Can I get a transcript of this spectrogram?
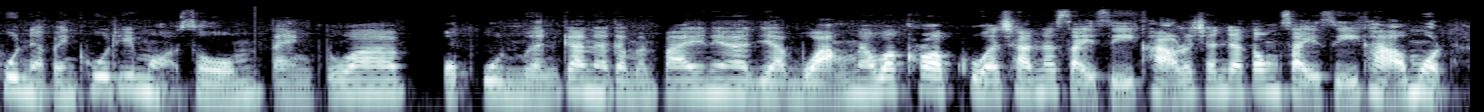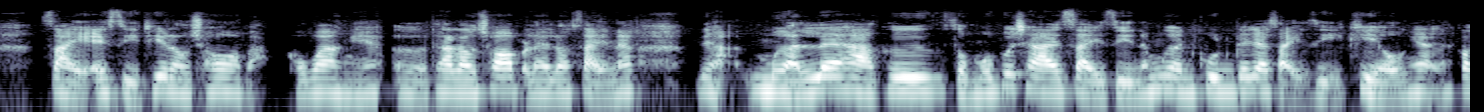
คุณเนี่ยเป็นคู่ที่เหมาะสม แต่งตัวอบอุ่นเหมือนกันนะแต่มันไปเนี่ยอย่าหวังนะว่าครอบครัวฉันนะใส่สีขาวแล้วฉันจะต้องใส่สีขาวหมด ใส่ไอ้สีที่เราชอบอะเขาว่างี้ยเออถ้าเราชอบอะไรเราใส่นะเนี่ยเหมือนเลยค่ะคือสมมุติผู้ชายใส่สีน้ำเงินคุณก็จะใส่สีเขียวเงี้ยก็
